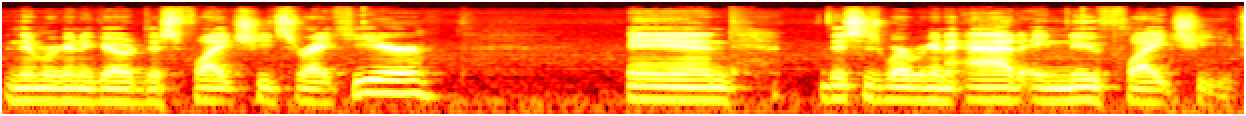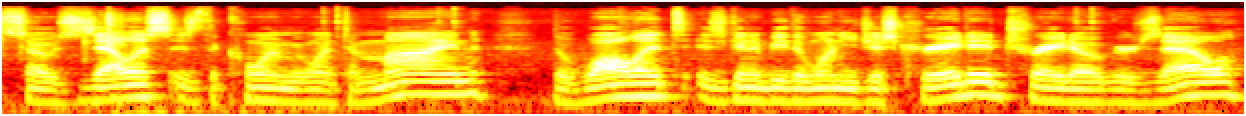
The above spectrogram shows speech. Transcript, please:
And then we're going to go to this flight sheets right here. And this is where we're going to add a new flight sheet. So Xelis is the coin we want to mine. The wallet is going to be the one you just created, TradeOgre Zell.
